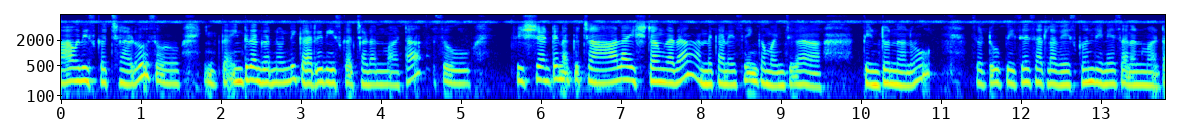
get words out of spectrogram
బావ తీసుకొచ్చాడు. సో ఇంత ఇంటి దగ్గర నుండి కర్రీ తీసుకొచ్చాడు అనమాట సో ఫిష్ అంటే నాకు చాలా ఇష్టం కదా అందుకనేసి ఇంకా మంచిగా తింటున్నాను. సో టూ పీసెస్ అట్లా వేసుకొని తినేసాను అనమాట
